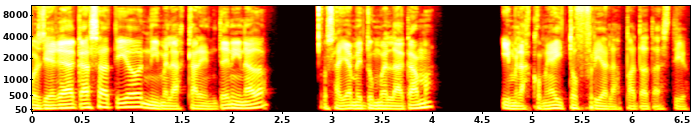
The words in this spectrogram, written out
Pues llegué a casa, tío, ni me las calenté ni nada. O sea, ya me tumbé en la cama y me las comí ahí todo frías las patatas, tío.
